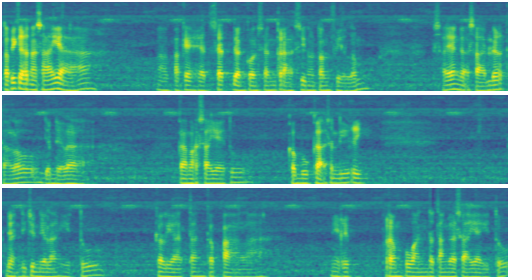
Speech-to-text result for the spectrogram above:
Tapi karena saya uh, pakai headset dan konsentrasi nonton film, saya nggak sadar kalau jendela kamar saya itu kebuka sendiri. Dan di jendela itu kelihatan kepala mirip perempuan tetangga saya itu.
